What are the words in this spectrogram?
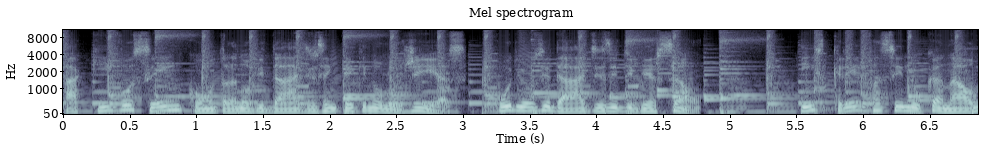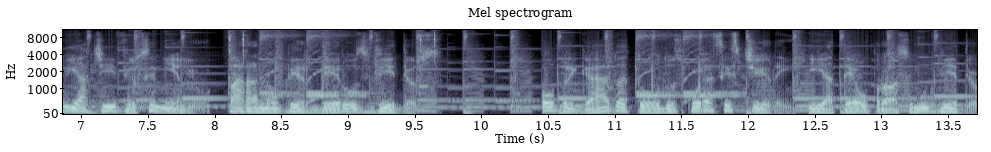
Aqui você encontra novidades em tecnologias, curiosidades e diversão. Inscreva-se no canal e ative o sininho, para não perder os vídeos. Obrigado a todos por assistirem e até o próximo vídeo.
